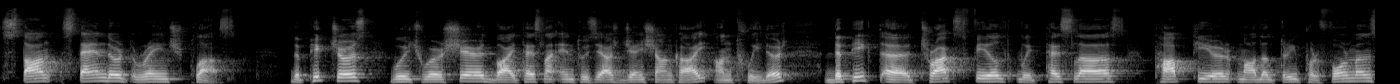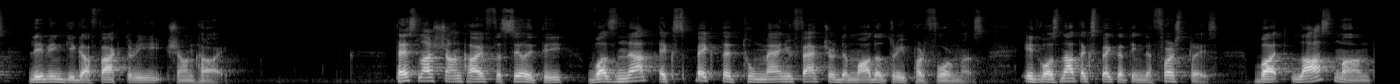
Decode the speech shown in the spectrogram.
Standard Range Plus. The pictures, which were shared by Tesla enthusiast Jay Shanghai on Twitter, depict uh, trucks filled with Tesla's top tier Model 3 performance leaving Gigafactory Shanghai. Tesla's Shanghai facility was not expected to manufacture the Model 3 performance. It was not expected in the first place. But last month,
